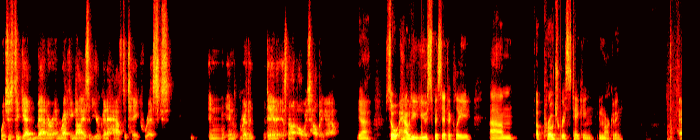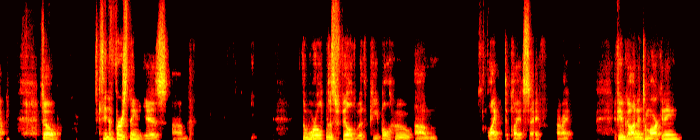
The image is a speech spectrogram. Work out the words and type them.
which is to get better and recognize that you're going to have to take risks in, in where the data is not always helping you out. Yeah. So, how do you specifically um, approach risk taking in marketing? Yeah. So, see, the first thing is um, the world is filled with people who um, like to play it safe. All right. If you've gone into marketing,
